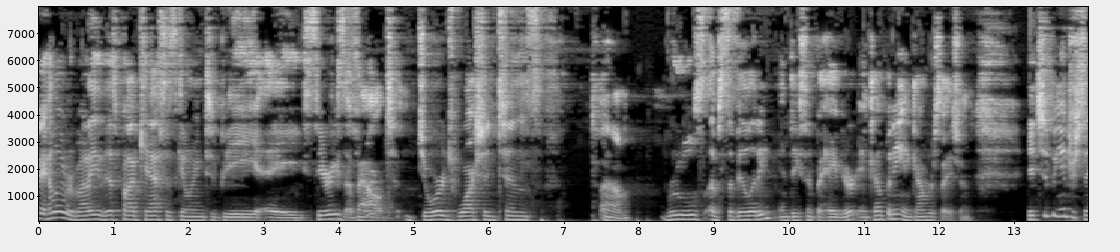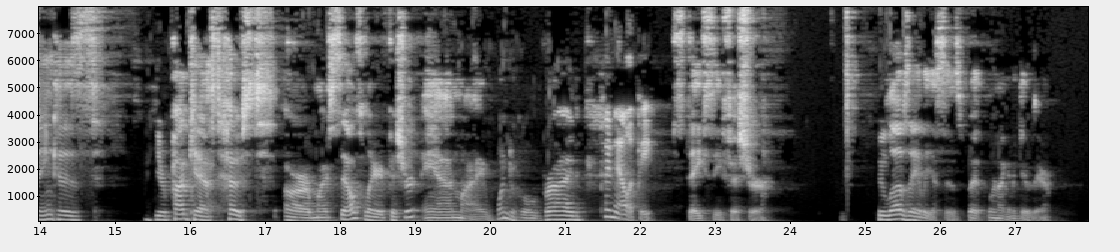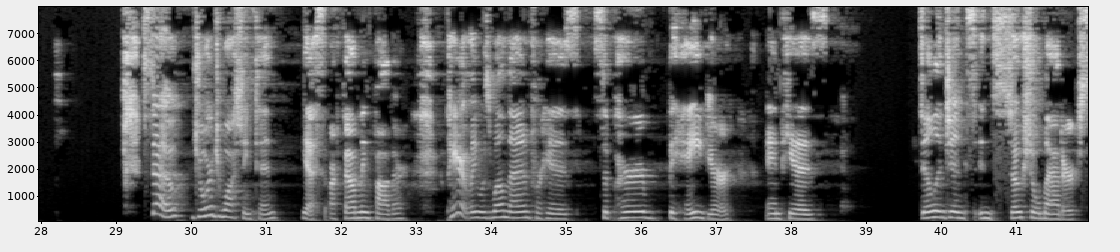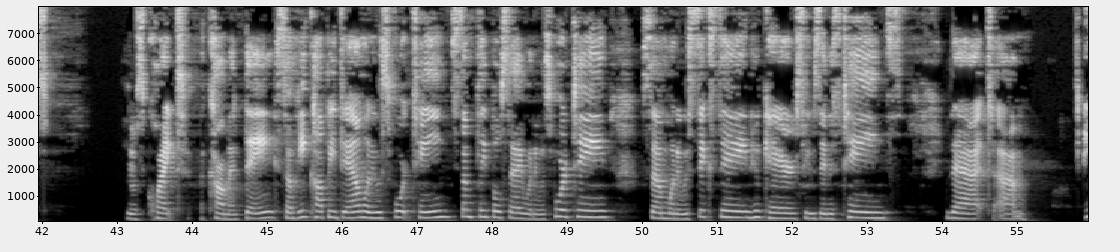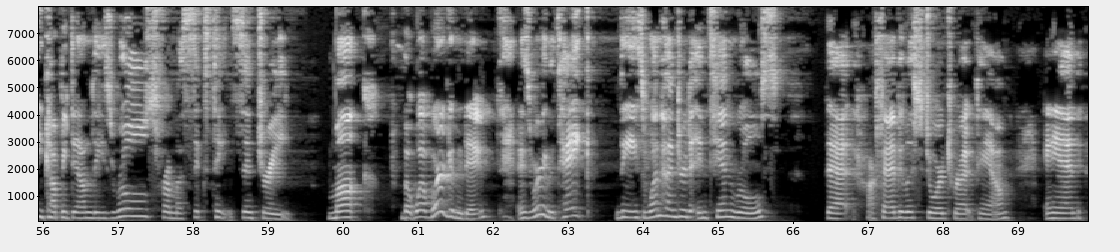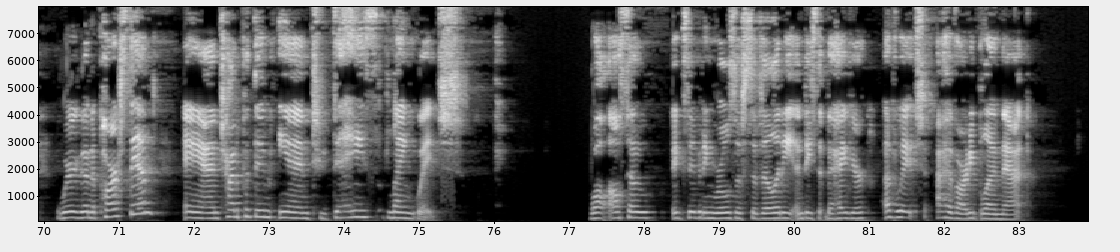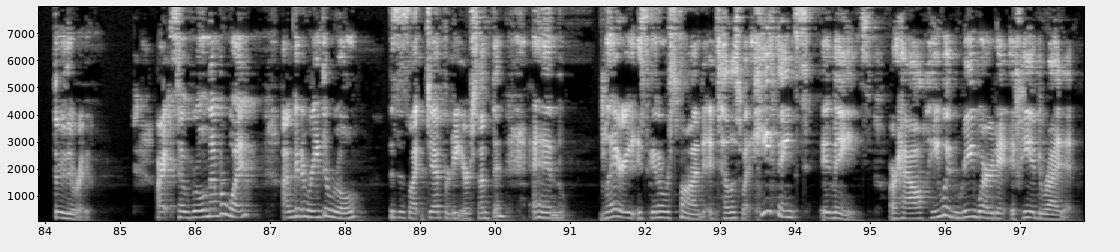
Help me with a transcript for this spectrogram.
Okay, hello everybody. This podcast is going to be a series about George Washington's um, rules of civility and decent behavior in company and conversation. It should be interesting because your podcast hosts are myself, Larry Fisher, and my wonderful bride, Penelope. Stacy Fisher, who loves aliases, but we're not going to go there. So, George Washington, yes, our founding father, apparently was well known for his superb behavior and his diligence in social matters. It was quite a common thing. So he copied down when he was 14. Some people say when he was 14, some when he was 16. Who cares? He was in his teens. That um, he copied down these rules from a 16th century monk. But what we're going to do is we're going to take these 110 rules that our fabulous George wrote down and we're going to parse them and try to put them in today's language while also exhibiting rules of civility and decent behavior, of which I have already blown that through the roof. All right. So rule number one, I'm going to read the rule. This is like Jeopardy or something. And Larry is going to respond and tell us what he thinks it means or how he would reword it if he had to write it.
